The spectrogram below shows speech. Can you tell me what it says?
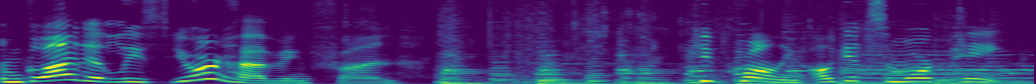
I'm glad at least you're having fun. Keep crawling, I'll get some more paint.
